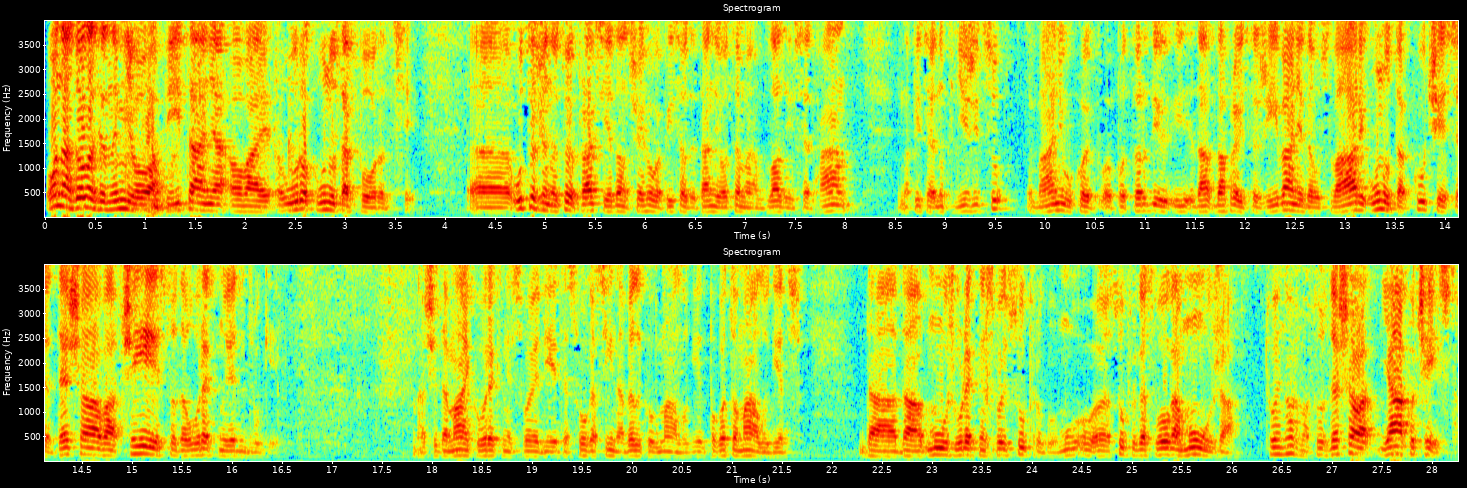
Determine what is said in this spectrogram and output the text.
Ona dolazi zanimljivo ova pitanja, ovaj urok unutar porodice. Uh, utvrđeno je to je praksi jedan od šehova pisao detaljnije o tome, Blazi Serhan, napisao jednu knjižicu, manju u kojoj potvrdio i da, napravi istraživanje da u stvari unutar kuće se dešava često da ureknu jedni drugi. Znači da majka urekne svoje dijete, svoga sina, velikog malog, ili pogotovo malu djecu. Da, da muž urekne svoju suprugu, mu, e, supruga svoga muža. To je normalno, to se dešava jako često.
